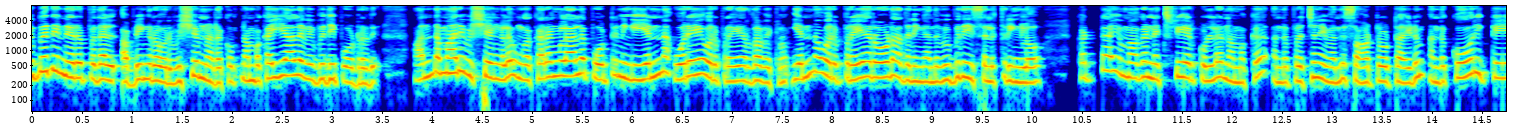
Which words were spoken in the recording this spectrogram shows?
விபதி நிரப்புதல் அப்படிங்கிற ஒரு விஷயம் நடக்கும். நம்ம கையால் விபதி போடுறது. அந்த மாதிரி விஷயங்களை உங்கள் கரங்களால் போட்டு நீங்கள் என்ன ஒரே ஒரு ப்ரேயர் தான் வைக்கணும். என்ன ஒரு ப்ரேயரோடு அதை நீங்கள் அந்த விபதியை செலுத்துறீங்களோ கட்டாயமாக நெக்ஸ்ட் இயர்க்குள்ளே நமக்கு அந்த பிரச்சனை வந்து சார்ட் அவுட் ஆகிடும் அந்த கோரிக்கை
